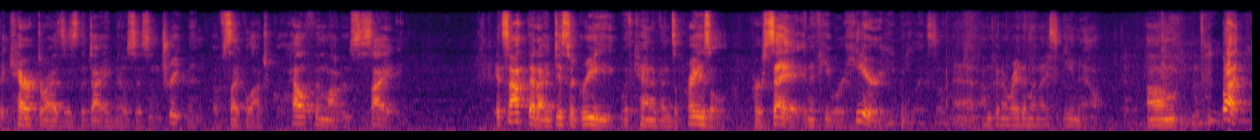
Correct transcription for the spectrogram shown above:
that characterizes the diagnosis and treatment of psychological health in modern society. It's not that I disagree with Canavan's appraisal per se, and if he were here, he'd be like, so mad, I'm gonna write him a nice email. Um, but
